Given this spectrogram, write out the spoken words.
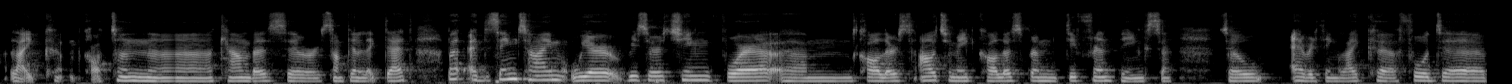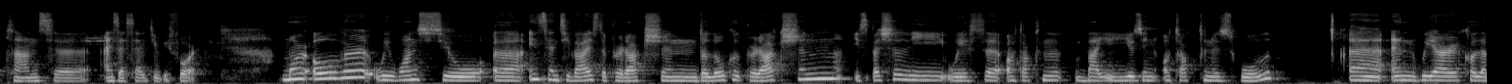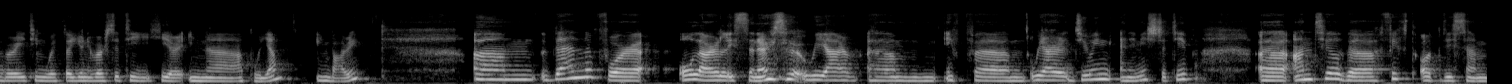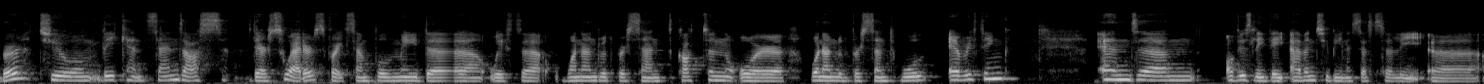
like cotton, uh, canvas, or something like that. But at the same time, we are researching for um, colors, how to make colors from different things. So, everything like uh, food, uh, plants, uh, as I said you before. Moreover, we want to uh, incentivize the production, the local production, especially with uh, autochthon by using autochthonous wool. Uh, and we are collaborating with the university here in uh, Apulia, in Bari. Um, then, for all our listeners, we are um, if um, we are doing an initiative uh, until the 5th of December to they can send us their sweaters, for example, made uh, with 100% uh, cotton or 100% wool, everything. And um, obviously, they haven't to be necessarily uh,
